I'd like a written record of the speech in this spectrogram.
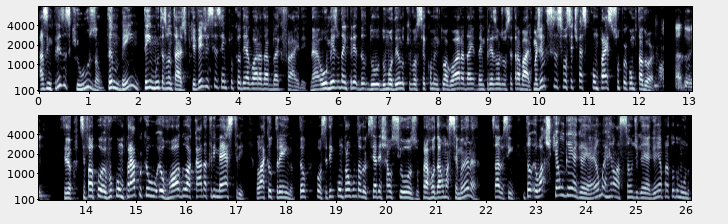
as empresas que usam também têm muitas vantagens. Porque veja esse exemplo que eu dei agora da Black Friday, né? Ou mesmo da empresa do, do modelo que você comentou agora da, da empresa onde você trabalha. Imagina que se, se você tivesse que comprar esse supercomputador. Tá doido. Entendeu? Você fala, pô, eu vou comprar porque eu, eu rodo a cada trimestre lá que eu treino. Então, pô, você tem que comprar um computador que você ia deixar ocioso para rodar uma semana. Sabe assim? Então eu acho que é um ganha-ganha, é uma relação de ganha-ganha para todo mundo.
